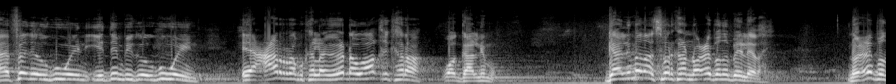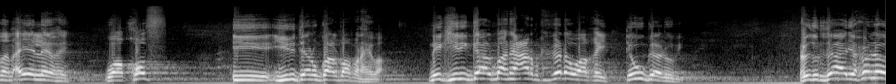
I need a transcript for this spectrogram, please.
aafada ugu weyn iyo dembiga ugu weyn ee carabka lagaga dhawaaqi karaa waa gaalnimo. Gaalnimadaasi markaa noocyo badan bay leedahay. Noocyo badan ayay leedahay. Waa qof yidhi de anu gaal yidhi gaal baanahay carabka kaga dhawaaqay dee u gaaloobay cudurdaar waxba loo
